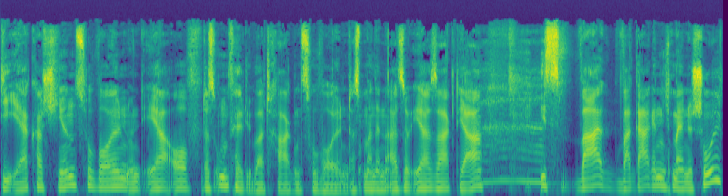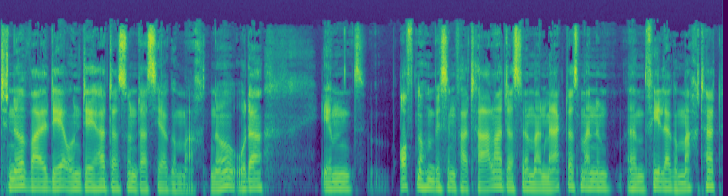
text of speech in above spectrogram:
die eher kaschieren zu wollen und eher auf das Umfeld übertragen zu wollen. Dass man dann also eher sagt, ja, ah. ist, war, war gar nicht meine Schuld, ne, weil der und der hat das und das ja gemacht, ne, oder eben oft noch ein bisschen fataler, dass wenn man merkt, dass man einen ähm, Fehler gemacht hat,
